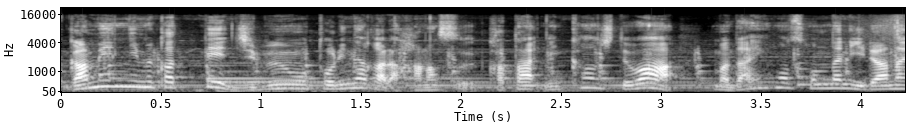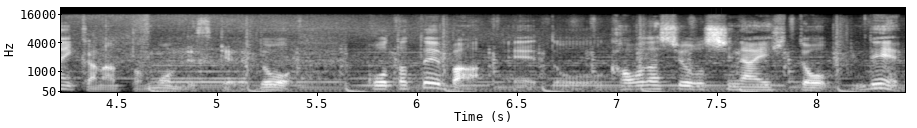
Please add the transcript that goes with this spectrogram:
画面に向かって自分を撮りながら話す方に関しては、まあ、台本そんなにいらないかなと思うんですけれど、こう例えば、えーと顔出しをしない人で、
